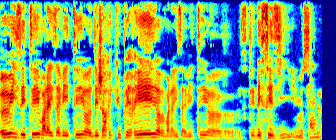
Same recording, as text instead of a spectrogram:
Eux, ils étaient voilà, ils avaient été euh, déjà récupérés, euh, voilà, ils avaient été euh, c'était des saisies, il me semble.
